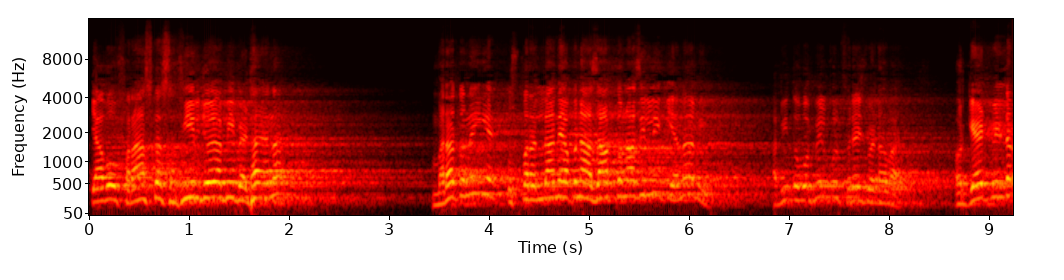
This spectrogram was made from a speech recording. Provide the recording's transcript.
کیا وہ فرانس کا سفیر جو ہے ابھی بیٹھا ہے نا، مرا تو نہیں ہے۔ اس پر اللہ نے اپنا عذاب تو نازل نہیں کیا نا ابھی۔ ابھی تو وہ بالکل فریش بیٹھا ہوا ہے۔ اور گیٹ بلڈر،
